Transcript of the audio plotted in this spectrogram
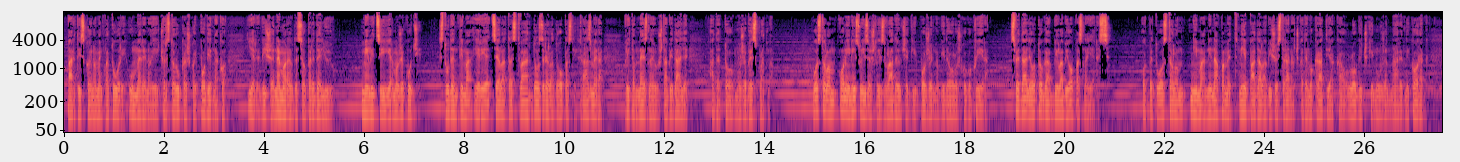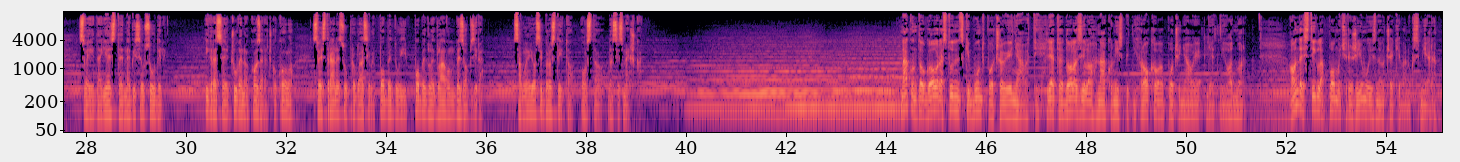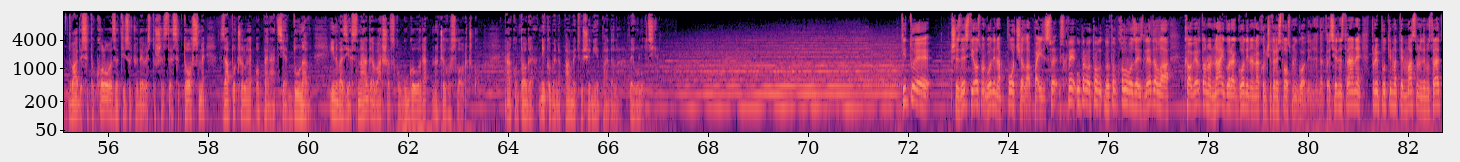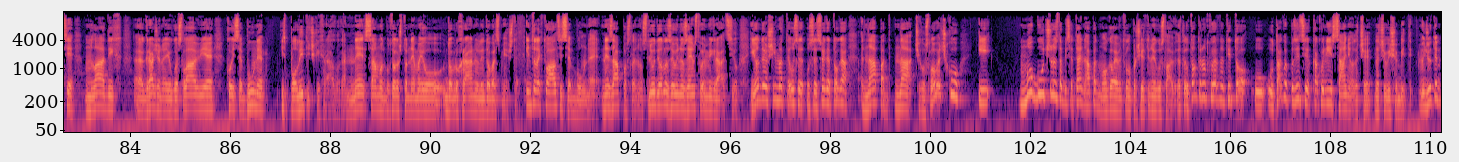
Partijskoj nomenklaturi, umerenoj i čvrstorukaškoj podjednako, jer više ne moraju da se opredeljuju. Miliciji jer može kući. Studentima jer je cijela ta stvar dozrela do opasnih razmjera, pritom ne znaju šta bi dalje, a da to može besplatno. Uostalom, oni nisu izašli iz vladajućeg i poželjnog ideološkog okvira. Sve dalje od toga bila bi opasna jeres. Opet u ostalom, njima ni na pamet nije padala više stranačka demokratija kao logički nužan naredni korak. Sve i da jeste, ne bi se usudili. Igra se čuveno kozaračko kolo, sve strane su proglasile pobedu i pobegle glavom bez obzira. Samo je Josip Broz Tito ostao da se smeška. Nakon tog govora studentski bunt počeo je jenjavati. Ljeto je dolazilo, nakon ispitnih rokova počinjao je ljetni odmor. A onda je stigla pomoć režimu iz neočekivanog smjera. 20. kolova za 1968. započela je operacija Dunav, invazija snaga Varšavskog ugovora na Čehoslovačku. Nakon toga nikome na pamet više nije padala revolucija. Tito je 68. godina počela, pa i sve, sve upravo tog, do tog kolovoza izgledala kao vjerojatno ono najgora godina nakon 48. godine. Dakle, s jedne strane, prvi put imate masovne demonstracije mladih e, građana Jugoslavije koji se bune iz političkih razloga, ne samo zbog toga što nemaju dobru hranu ili dobar smještaj. Intelektualci se bune, nezaposlenost, ljudi odlaze u inozemstvo i migraciju. I onda još imate uslijed, uslijed svega toga napad na Čehoslovačku i mogućnost da bi se taj napad mogao eventualno proširiti na Jugoslaviju. Dakle, u tom trenutku vjerojatno je Tito u, u takvoj poziciji kako nije sanjao da će, da će više biti. Međutim,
